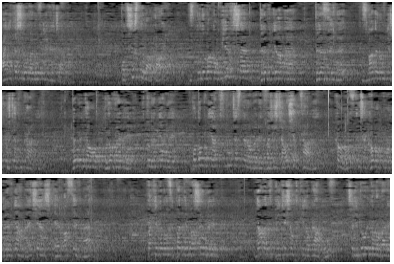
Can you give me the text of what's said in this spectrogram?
Ani też rowerów nie widział. Po 300 latach zbudowano pierwsze drewniane drezyny, zwane również kościołkami. Były to rowery, które miały, podobnie jak współczesne rowery, 28 cali, koło, z że koło było drewniane, ciężkie, masywne. Takie welocypedy ważyły nawet 50 kg, czyli były to rowery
